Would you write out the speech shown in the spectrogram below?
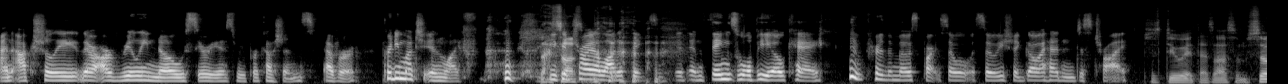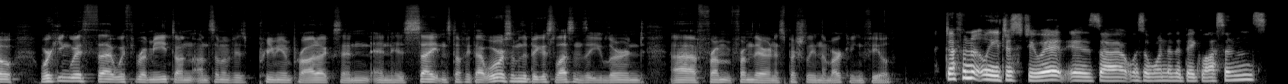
and actually there are really no serious repercussions ever pretty much in life you can awesome. try a lot of things and, and things will be okay for the most part. So so we should go ahead and just try. Just do it. That's awesome. So working with uh, with Ramit on, on some of his premium products and and his site and stuff like that. What were some of the biggest lessons that you learned uh, from from there, and especially in the marketing field? Definitely just do it is uh, was a, one of the big lessons.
